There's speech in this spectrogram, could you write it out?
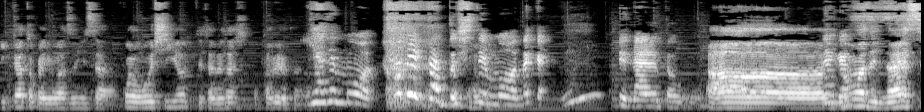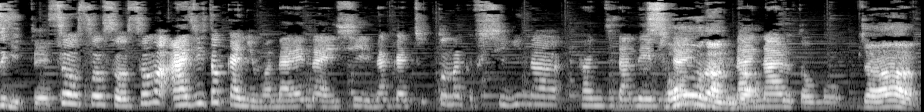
イカとか言わずにさ、これ美味しいよって食べさせて食べるかう。な？いやでも、食べたとしても、なんか、うんってなると思う。あー、なんか今までにないすぎて。そうそうそう、その味とかにもなれないし、なんかちょっとなんか不思議な感じだね、みたいなそうなんだなると思う。じゃあ、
